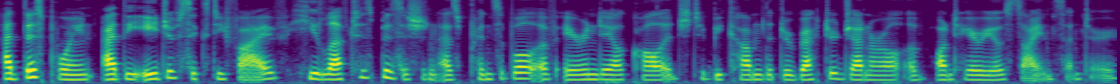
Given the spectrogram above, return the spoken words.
At this point, at the age of 65, he left his position as principal of Erindale College to become the Director General of Ontario Science Centre.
